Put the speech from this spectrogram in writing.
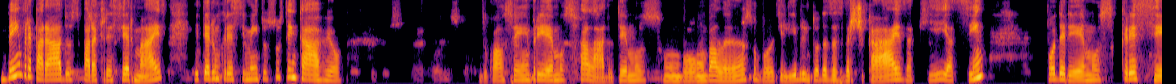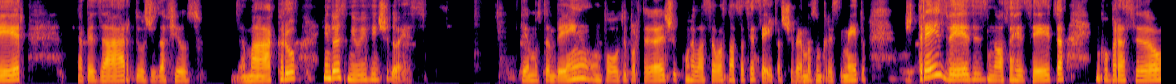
bem preparados para crescer mais e ter um crescimento sustentável, do qual sempre hemos falado. Temos um bom balanço, um bom equilíbrio em todas as verticais aqui, e assim poderemos crescer, apesar dos desafios macro, em 2022 temos também um ponto importante com relação às nossas receitas. Tivemos um crescimento de três vezes nossa receita em comparação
